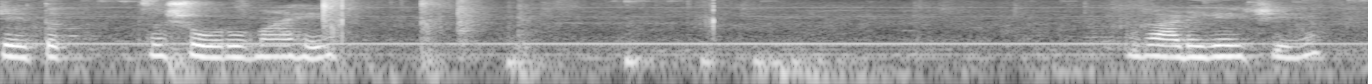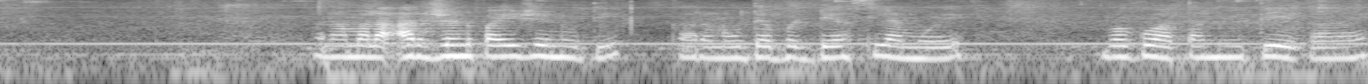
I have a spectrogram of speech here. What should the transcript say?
चेतकचं शोरूम आहे. गाडी घ्यायची आहे. पण आम्हाला अर्जंट पाहिजे नव्हती. कारण उद्या बड्डे असल्यामुळे. बघू आता मिळते का नाही.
